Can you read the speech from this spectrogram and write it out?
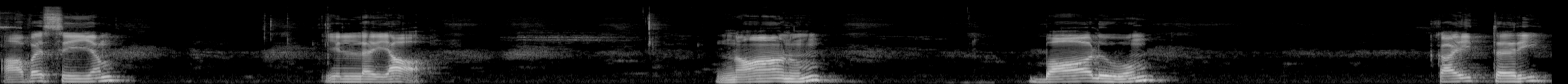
அவசியம் இல்லையா? நானும் பாலுவும் கைத்தறி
